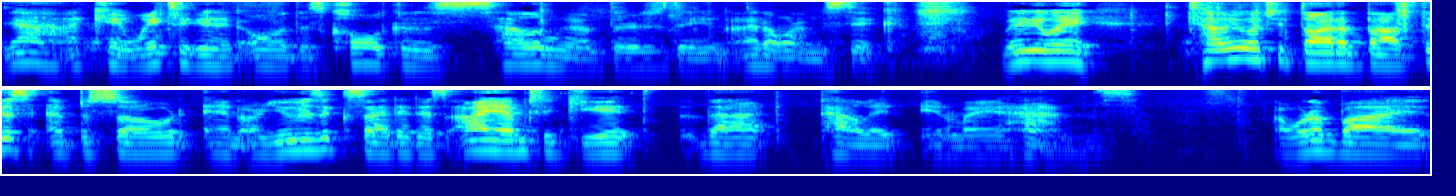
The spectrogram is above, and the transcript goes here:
yeah, I can't wait to get over this cold because Halloween on Thursday and I don't want to be sick. But anyway, tell me what you thought about this episode and are you as excited as I am to get that palette in my hands? I want to buy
